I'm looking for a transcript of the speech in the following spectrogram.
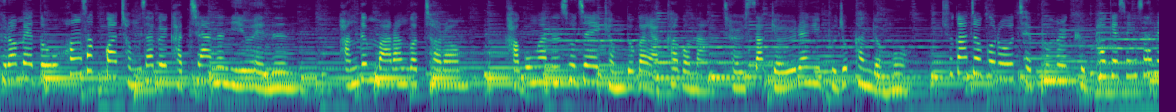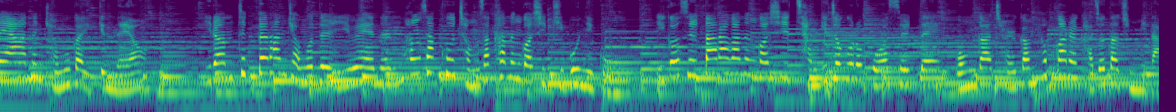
그럼에도 황삭과 정삭을 같이 하는 이유에는 방금 말한 것처럼 가공하는 소재의 경도가 약하거나 절삭 여유량이 부족한 경우 추가적으로 제품을 급하게 생산해야 하는 경우가 있겠네요. 이런 특별한 경우들 이외에는 황삭 후 정삭하는 것이 기본이고 이것을 따라가는 것이 장기적으로 보았을 때 뭔가 절감 효과를 가져다 줍니다.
